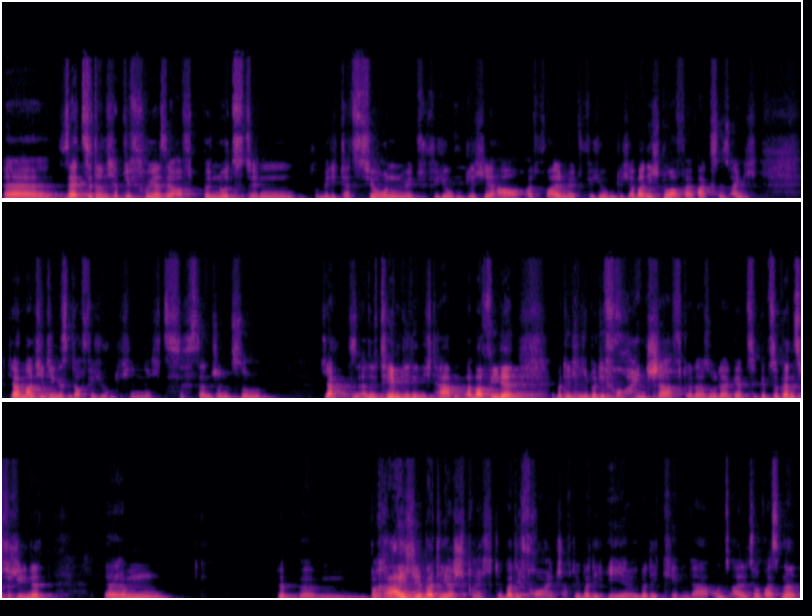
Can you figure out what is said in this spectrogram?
äh, Sätze drin. Ich habe die früher sehr oft benutzt in so Meditationen mit für Jugendliche auch, also vor allem mit für Jugendliche, aber nicht nur für Erwachsene. eigentlich, ja, manche Dinge sind auch für Jugendliche nichts. Das ist dann schon so ja, das sind alle Themen, die die nicht haben. Aber viele über die Liebe, die Freundschaft oder so, da gibt es so ganz verschiedene ähm, äh, ähm, Bereiche, über die er spricht, über die Freundschaft, über die Ehe, über die Kinder und all sowas. Ne?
